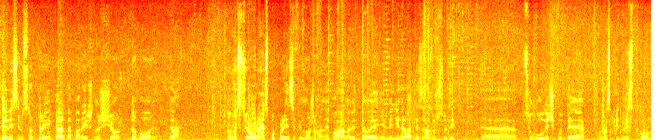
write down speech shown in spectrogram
Т-803 карта Париж. Ну що, до бою. Так. Ну ми з цього респу, в принципі, можемо непогано від кавенів відіграти зразу ж сюди. Е, цю вуличку, де у нас під містком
